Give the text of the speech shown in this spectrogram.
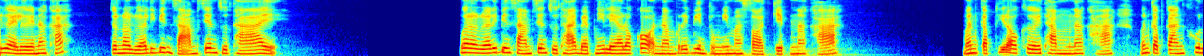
เรื่อยๆเลยนะคะ จนเราเหลือริบบิ้น3เส้นสุดท้าย เมื่อเราเหลือริบบิ้น3เส้นสุดท้ายแบบนี้แล้วเราก็นำริบบิ้นตรงนี้มาสอดเก็บนะคะ เหมือนกับที่เราเคยทำนะคะ เหมือนกับการขึ้น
